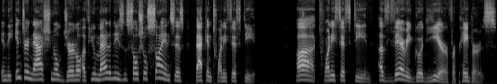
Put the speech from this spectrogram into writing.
in the International Journal of Humanities and Social Sciences back in 2015. Ah, 2015, a very good year for papers.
